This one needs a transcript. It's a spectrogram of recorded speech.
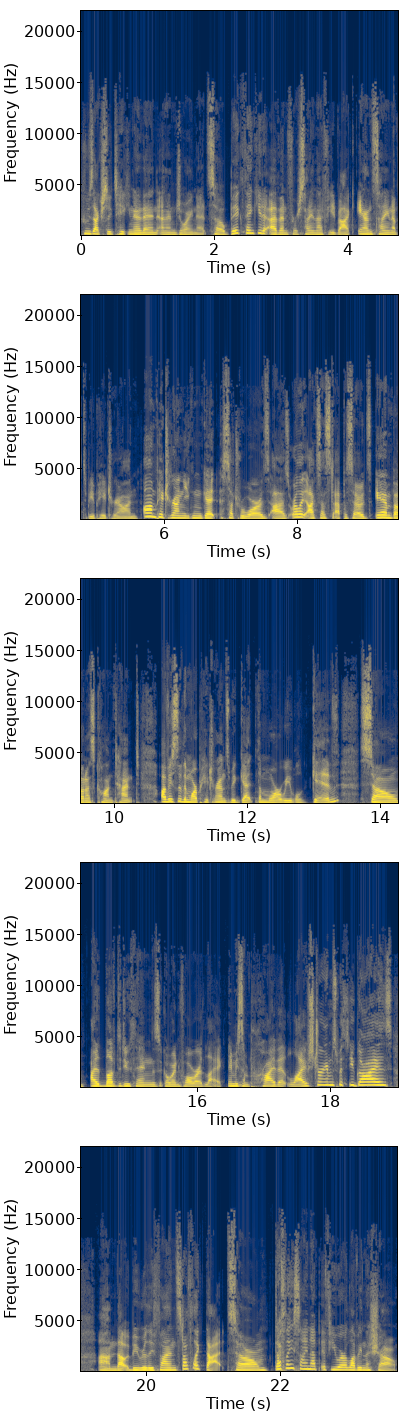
who's actually taking it in and enjoying it. So big thank you to Evan for sending that feedback and signing up to be a Patreon. On Patreon, you can get such rewards as early access to episodes and bonus content. Obviously, the more Patreons we get, the more we will give. So I'd love to do things going forward, like maybe some private live streams with you guys. Um, that would be really fun, stuff like that. So definitely sign up if you are loving the show,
